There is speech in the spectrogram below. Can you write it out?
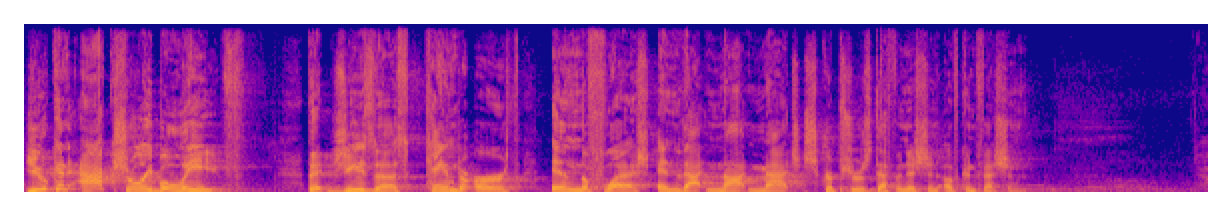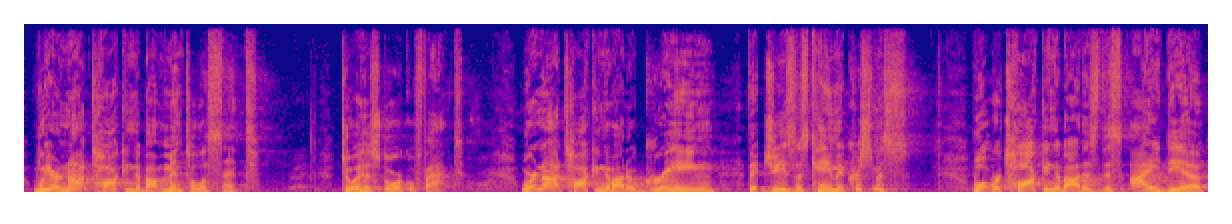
You can actually believe that Jesus came to earth in the flesh and that not match Scripture's definition of confession. We are not talking about mental assent to a historical fact. We're not talking about agreeing that Jesus came at Christmas. What we're talking about is this idea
